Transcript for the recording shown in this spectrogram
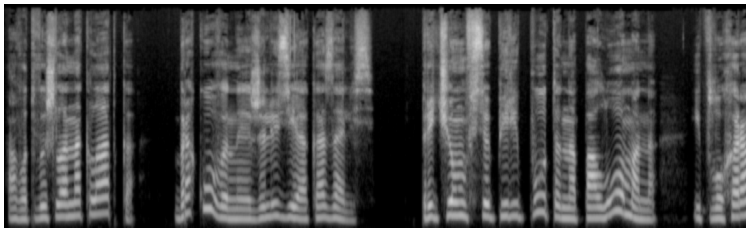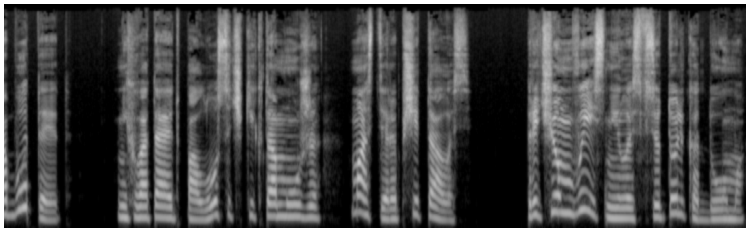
А вот вышла накладка — бракованные жалюзи оказались. Причем все перепутано, поломано и плохо работает. Не хватает полосочки к тому же, мастер обсчиталась. Причем выяснилось все только дома,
